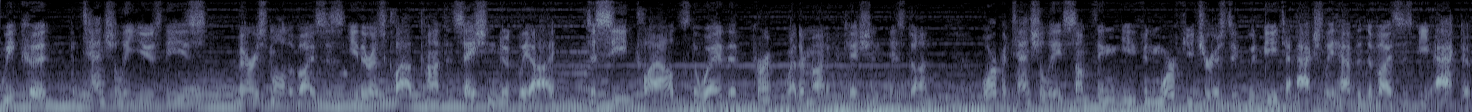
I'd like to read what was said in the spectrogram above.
We could potentially use these very small devices either as cloud condensation nuclei to seed clouds the way that current weather modification is done, or potentially something even more futuristic would be to actually have the devices be active,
